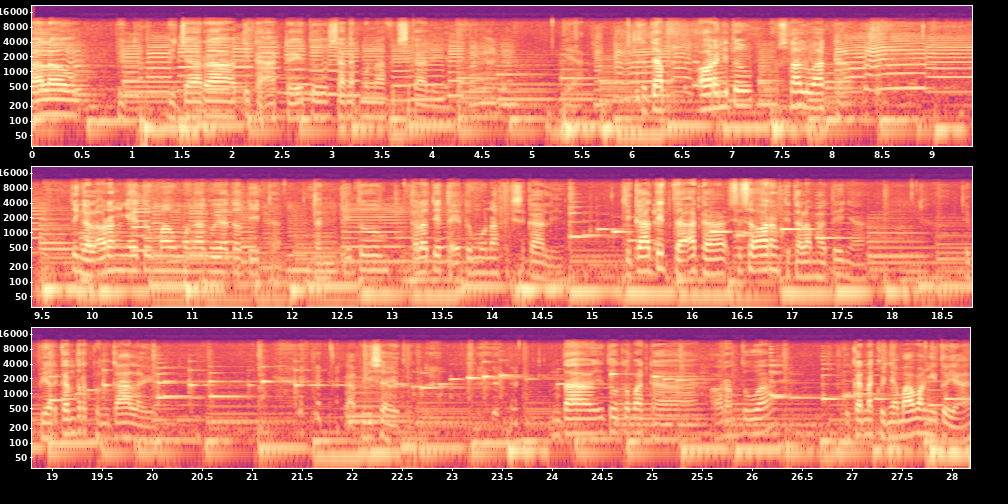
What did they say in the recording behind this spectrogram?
kalau bi- bicara tidak ada itu sangat munafik sekali ya. ya setiap orang itu selalu ada tinggal orangnya itu mau mengakui atau tidak dan itu kalau tidak itu munafik sekali jika tidak ada seseorang di dalam hatinya dibiarkan terbengkalai. Nggak bisa itu. Entah itu kepada orang tua bukan lagunya Mawang itu ya.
